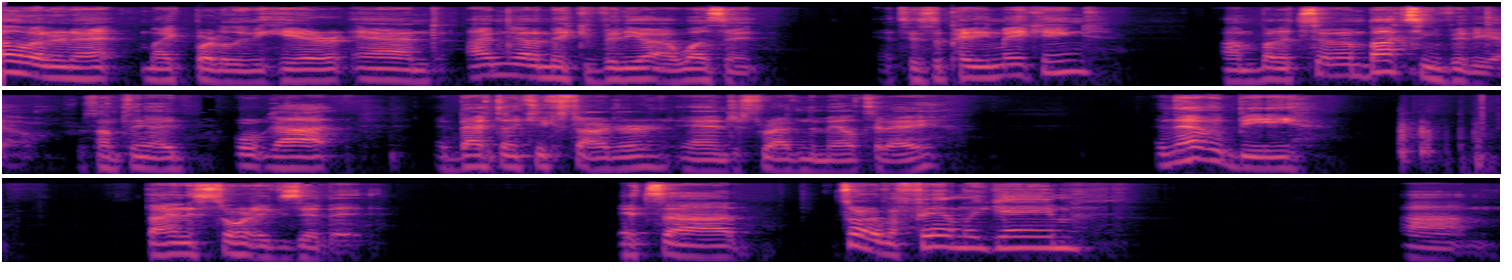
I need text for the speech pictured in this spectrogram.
Hello Internet, Mike Bertolini here, and I'm going to make a video I wasn't anticipating making, um, but it's an unboxing video for something I got I backed on Kickstarter and just arrived in the mail today. And that would be Dinosaur Exhibit. It's a sort of a family game. Um,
